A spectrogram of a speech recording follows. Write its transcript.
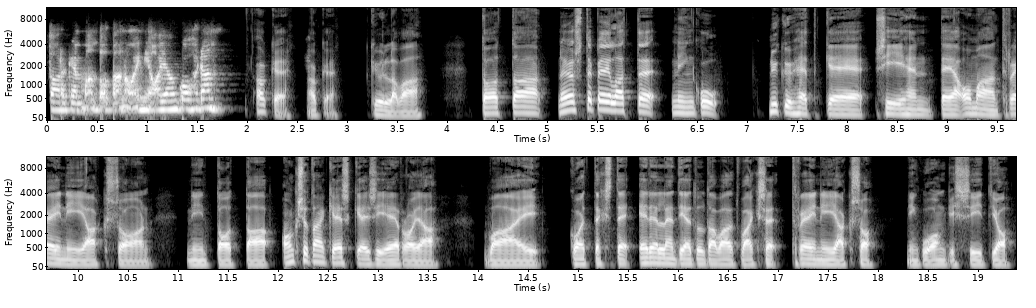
tarkemman tota noin, niin ajankohdan. Okei, okay, okei. Okay. Kyllä vaan. Tota, no jos te peilaatte niin kuin nykyhetkeä siihen teidän omaan treenijaksoon, niin tota, onko jotain keskeisiä eroja vai koetteko te edelleen tietyllä tavalla, että vaikka se treenijakso niin kuin onkin siitä jo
